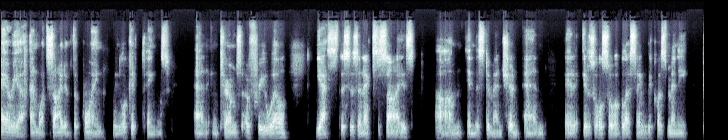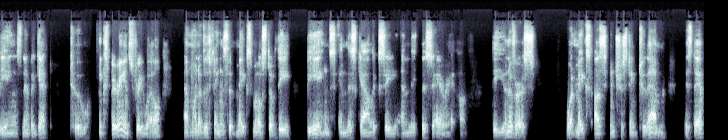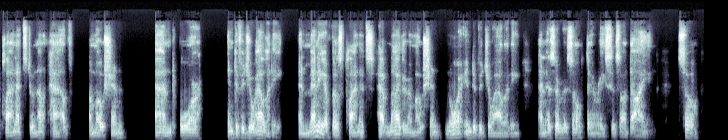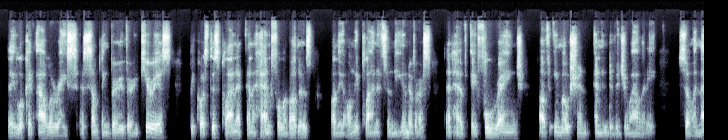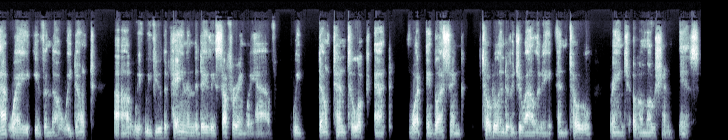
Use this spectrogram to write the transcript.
area and what side of the coin we look at things. And in terms of free will, yes, this is an exercise um, in this dimension. And it is also a blessing because many beings never get to experience free will. And one of the things that makes most of the beings in this galaxy and the, this area of the universe, what makes us interesting to them is their planets do not have emotion and or individuality and many of those planets have neither emotion nor individuality. And as a result, their races are dying. So they look at our race as something very, very curious because this planet and a handful of others are the only planets in the universe that have a full range of emotion and individuality. So, in that way, even though we don't, uh, we, we view the pain and the daily suffering we have, we don't tend to look at what a blessing total individuality and total range of emotion is.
